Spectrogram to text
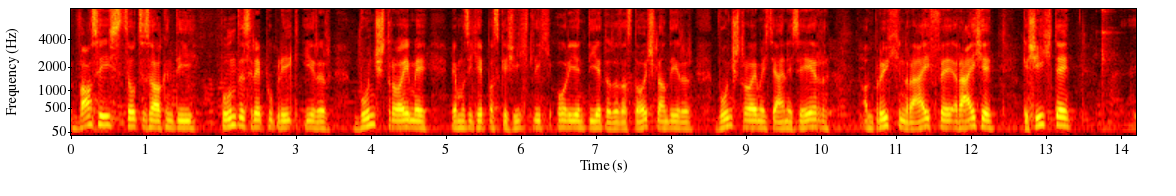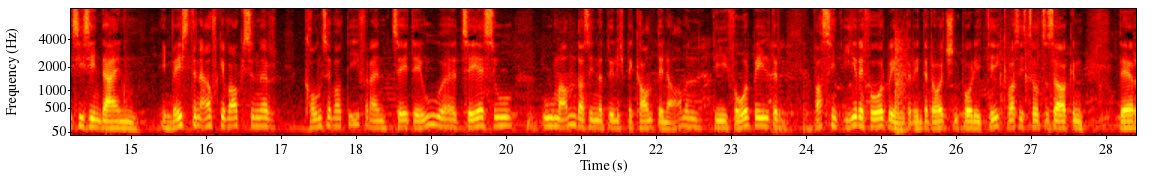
Was ist sozusagen die Bundesrepublik ihrer Wunschträume, wenn man sich etwas geschichtlich orientiert oder das Deutschland ihrer Wunschträume ist ja eine sehr an Brüchen reife, reiche Geschichte. Sie sind ein im Westen aufgewachsener Konservativer, ein CDU, äh, CSU-Mann, da sind natürlich bekannte Namen, die Vorbilder. Was sind Ihre Vorbilder in der deutschen Politik? Was ist sozusagen der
